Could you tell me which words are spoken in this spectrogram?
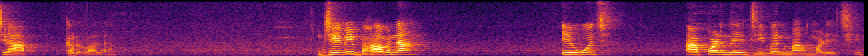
જાપ કરવા લાગો. જેવી ભાવના એવું જ આપણને જીવનમાં મળે છે.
